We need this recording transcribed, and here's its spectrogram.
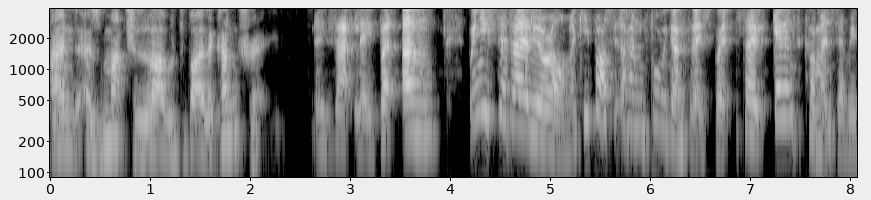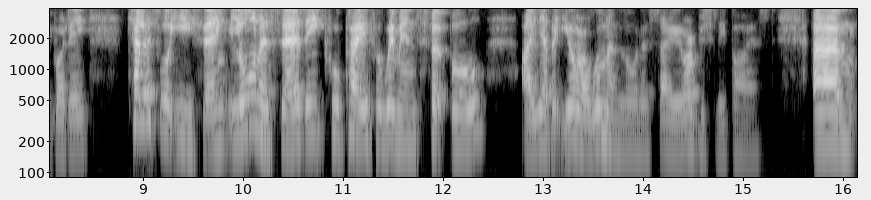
and as much loved by the country. Exactly. But um, when you said earlier on, I keep asking before we go into the next bit. So get into comments, everybody. Tell us what you think. Lorna says equal pay for women's football. Uh, yeah, but you're a woman, Lorna, so you're obviously biased. Um,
